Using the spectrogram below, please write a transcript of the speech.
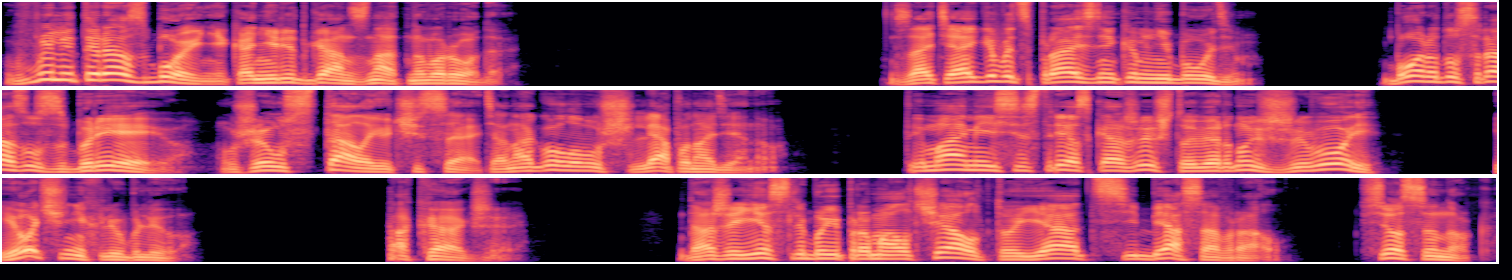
Вылитый разбойник, а не редган знатного рода. Затягивать с праздником не будем. Бороду сразу сбрею, уже устал ее чесать, а на голову шляпу надену. Ты маме и сестре скажи, что вернусь живой и очень их люблю. А как же? Даже если бы и промолчал, то я от себя соврал. Все, сынок,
